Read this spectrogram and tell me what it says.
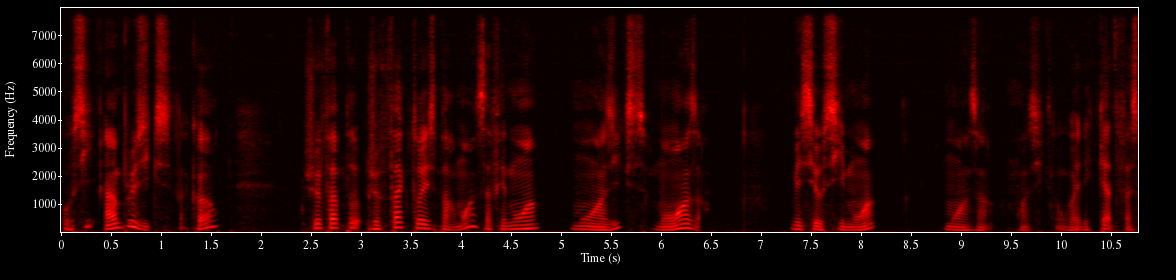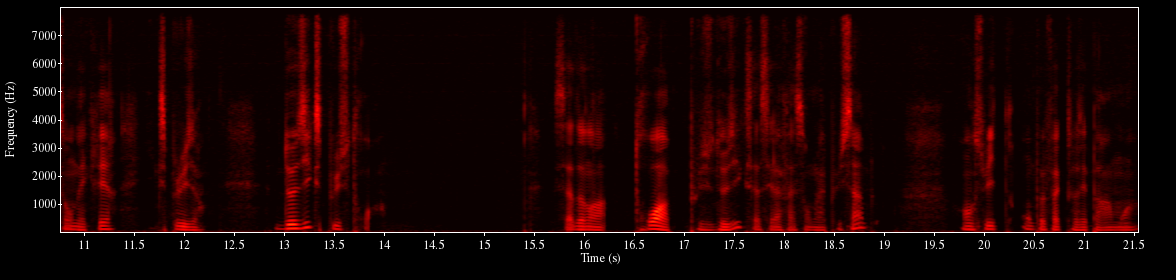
aussi 1 plus x, d'accord? Je, factorise par moins, ça fait moins, moins x, moins 1. Mais c'est aussi moins, moins 1, moins x. Donc voilà les quatre façons d'écrire x plus 1. 2x plus 3. Ça donnera 3 plus 2x, ça c'est la façon la plus simple. Ensuite, on peut factoriser par un moins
